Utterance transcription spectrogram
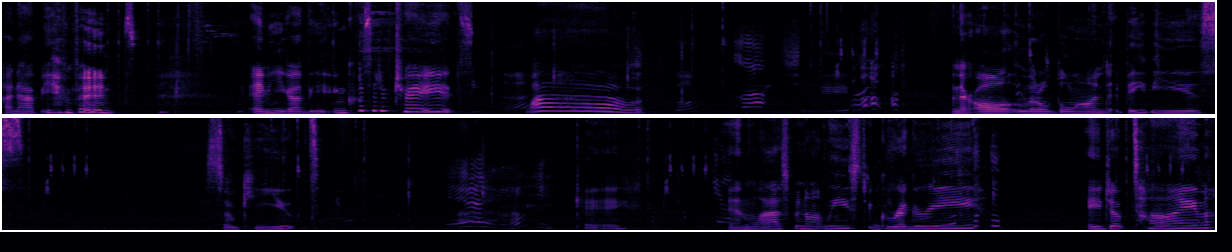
Unhappy infant. And he got the inquisitive traits. Wow! And they're all little blonde babies. So cute. Okay. And last but not least, Gregory. Age up time.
